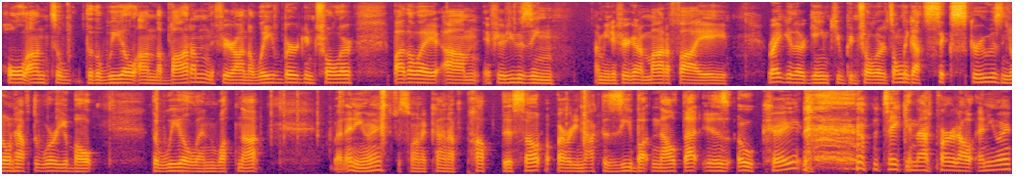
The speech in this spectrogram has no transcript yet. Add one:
hold on to, the wheel on the bottom if you're on a Wavebird controller. By the way, um, if you're using, I mean, if you're going to modify a regular GameCube controller, it's only got six screws and you don't have to worry about the wheel and whatnot. But anyway, just want to kind of pop this out. I already knocked the Z button out. That is okay. I'm taking that part out anyway.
